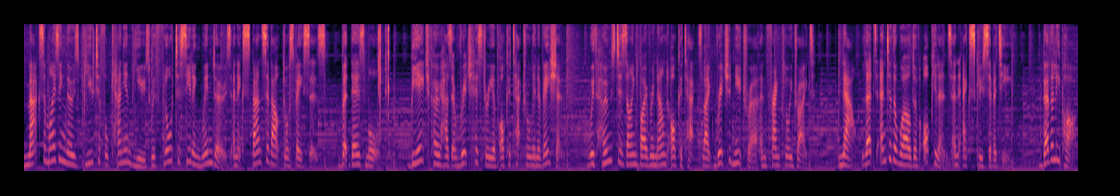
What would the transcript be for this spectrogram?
maximizing those beautiful canyon views with floor-to-ceiling windows and expansive outdoor spaces. But there's more. BHPO has a rich history of architectural innovation, with homes designed by renowned architects like Richard Neutra and Frank Lloyd Wright. Now, let's enter the world of opulence and exclusivity. Beverly Park.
